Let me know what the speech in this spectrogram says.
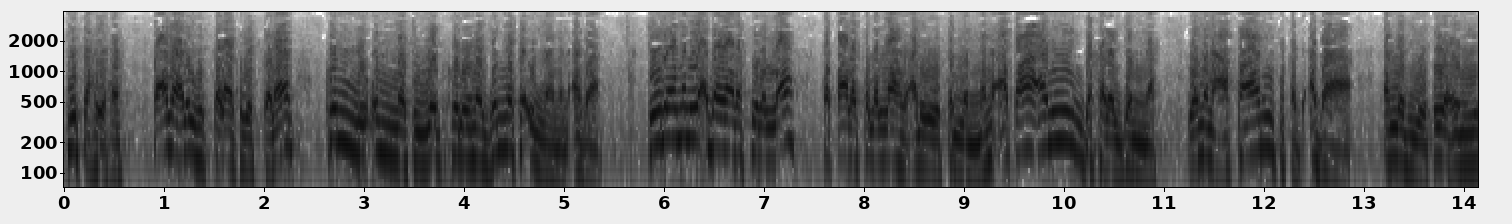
في صحيحه. قال عليه الصلاة والسلام كل أمة يدخلون الجنة إلا من أبى. قيل من يأبى يا رسول الله؟ فقال صلى الله عليه وسلم من أطاعني دخل الجنة ومن عصاني فقد أبى. الذي يطيعني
